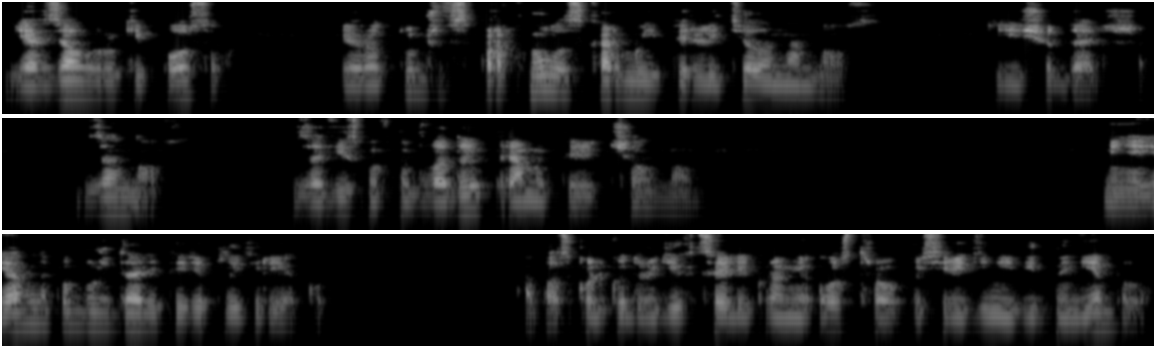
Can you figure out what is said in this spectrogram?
Я взял в руки посох, перо тут же вспорхнуло с кормы и перелетело на нос. И еще дальше, за нос, зависнув над водой прямо перед челном. Меня явно побуждали переплыть реку. А поскольку других целей, кроме острова, посередине видно не было,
